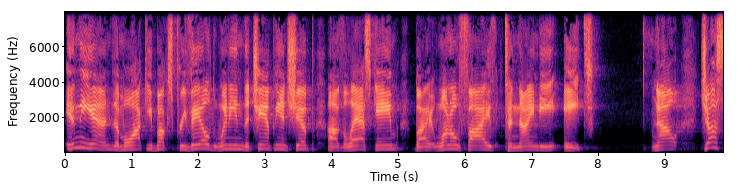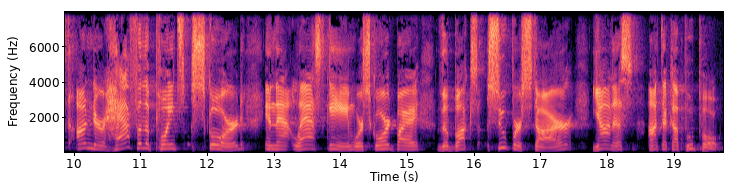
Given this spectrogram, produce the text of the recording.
in the end, the Milwaukee Bucks prevailed, winning the championship of the last game by 105 to 98. Now, just under half of the points scored in that last game were scored by the Bucks superstar Giannis Antetokounmpo,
